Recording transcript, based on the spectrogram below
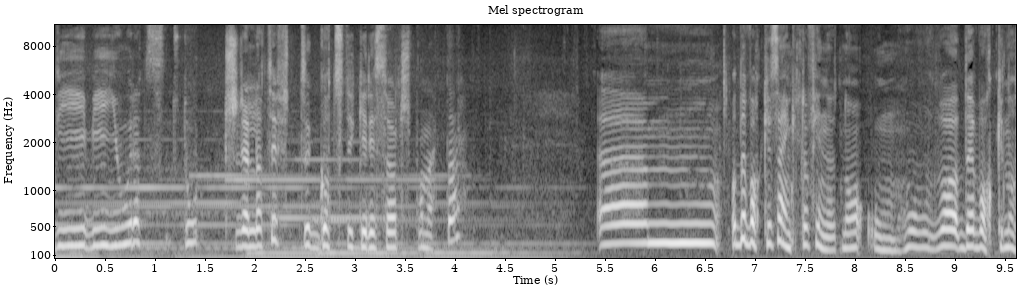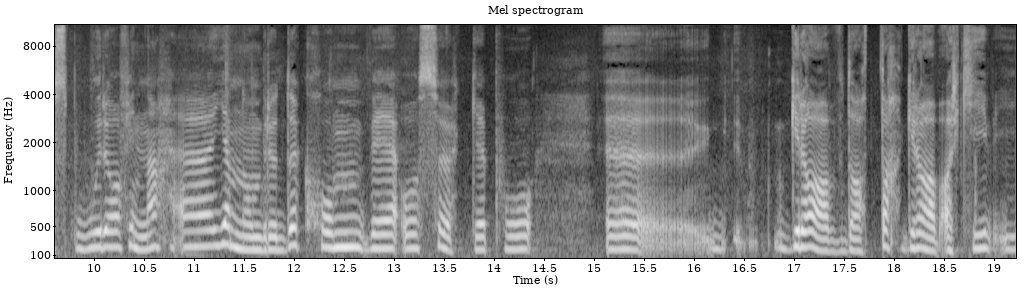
Vi, vi, gjorde et stort, relativt godt stykke research på nettet. Um, og det var ikke så enkelt å finne ut noe om henne. Det var ikke noe spor å finne. Uh, gjennombruddet kom ved å søke på uh, gravdata, gravarkiv i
